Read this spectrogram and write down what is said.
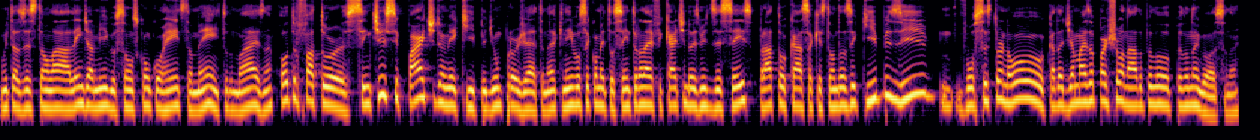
muitas vezes estão lá, além de amigos, são os concorrentes também e tudo mais, né? Outro fator, sentir-se parte de uma equipe, de um projeto, né? Que nem você comentou, você entrou na F-Kart em 2016 para tocar essa questão das equipes e você se tornou cada dia mais apaixonado pelo, pelo negócio, né?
